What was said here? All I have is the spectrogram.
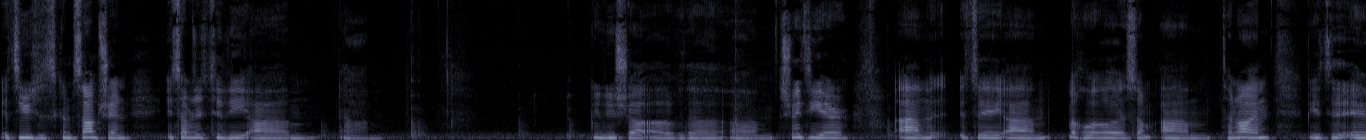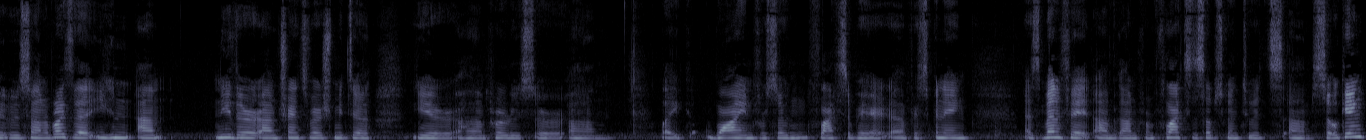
its use as consumption, is subject to the um, um, of the um, Shemitah year. Um, it's a um, um, tanaim because it was found bright that you can um, neither um, transfer Shemitah year um, produce or um, like wine for soaking flax prepared uh, for spinning as benefit um, gone from flax is subsequent to its um, soaking.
